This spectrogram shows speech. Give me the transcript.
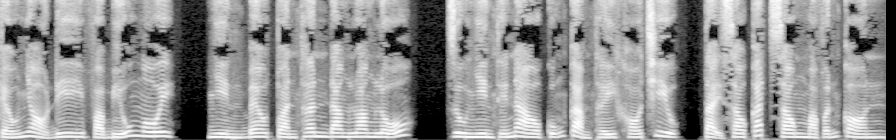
kéo nhỏ đi và bĩu môi, nhìn Beo toàn thân đang loang lỗ, dù nhìn thế nào cũng cảm thấy khó chịu, tại sao cắt xong mà vẫn còn.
